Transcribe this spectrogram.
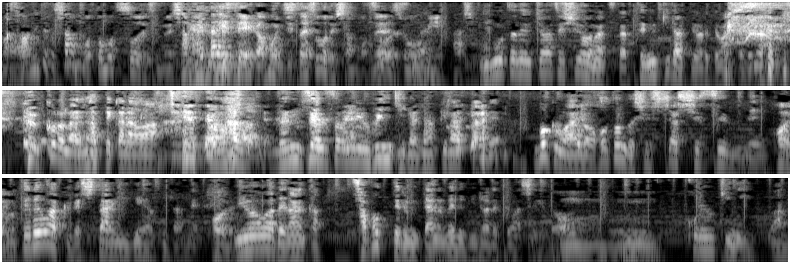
まあ、サンテクさんもともとそうですよね。社内体制がもう実際そうでしたもんね、そうですねリモートで打ち合わせしようなんて言ったら手抜きだって言われてましたけど、コロナになってからは、あ 全然そういう雰囲気がなくなったんで、僕もあの、ほとんど出社出世で、はいテレワークが主体でやってたんで、はい。今までなんか、サボってるみたいな目で見られてましたけど、うんうんこれを機に、あの、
